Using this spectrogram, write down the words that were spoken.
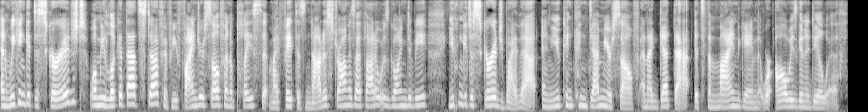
And we can get discouraged when we look at that stuff. If you find yourself in a place that my faith is not as strong as I thought it was going to be, you can get discouraged by that and you can condemn yourself. And I get that. It's the mind game that we're always going to deal with.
